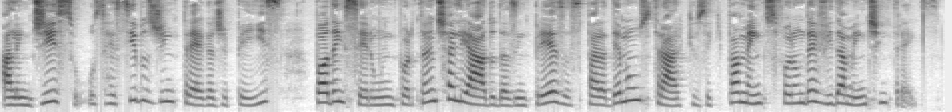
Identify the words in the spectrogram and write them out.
Além disso, os recibos de entrega de EPIs podem ser um importante aliado das empresas para demonstrar que os equipamentos foram devidamente entregues.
